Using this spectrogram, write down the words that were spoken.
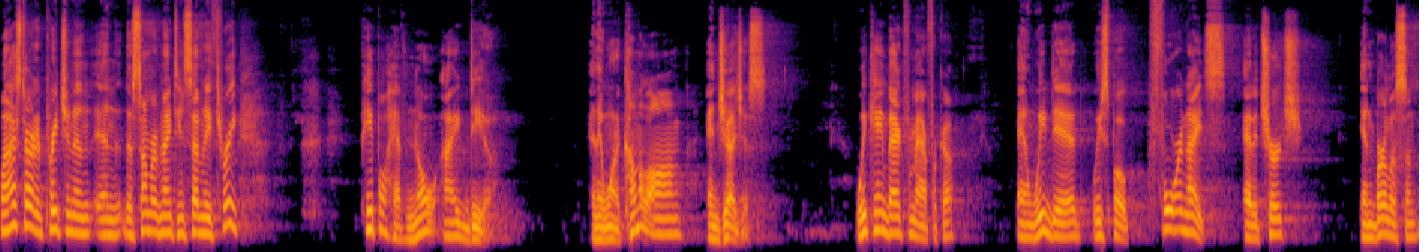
When I started preaching in, in the summer of 1973, people have no idea. And they want to come along and judge us. We came back from Africa and we did, we spoke four nights at a church in Burleson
